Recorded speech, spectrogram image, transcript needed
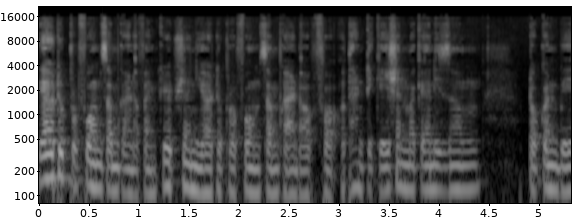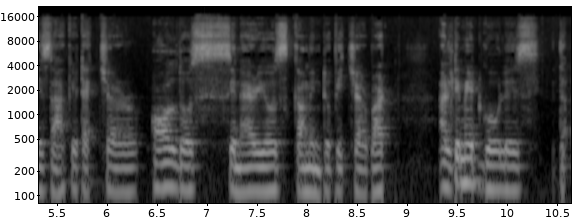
You have to perform some kind of encryption you have to perform some kind of uh, authentication mechanism token based architecture all those scenarios come into picture but ultimate goal is the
